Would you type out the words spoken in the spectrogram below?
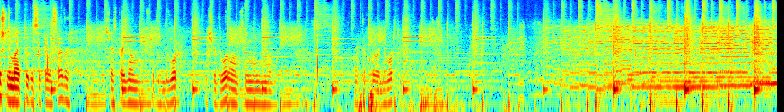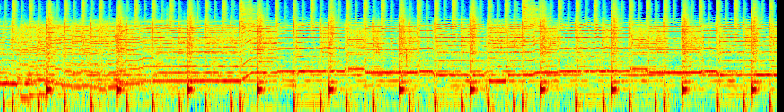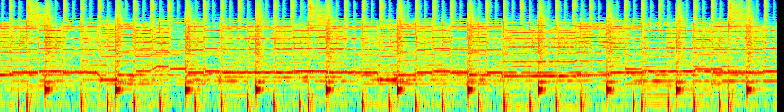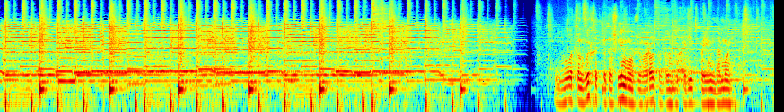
Вышли мы оттуда с этого сада. Сейчас пойдем в этот двор. Еще двор вам сниму немного. Вот такой вот двор тут. Вот он выход, подошли мы уже ворота, будем выходить, поедем домой.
